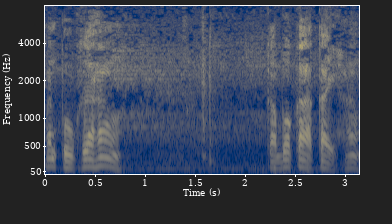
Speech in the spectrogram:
มันผูกใส่ห้างกับบ่กล้าใกล้ห้าง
